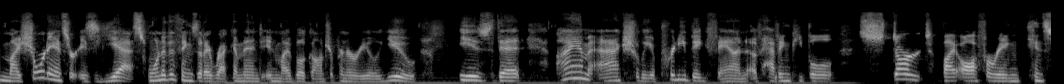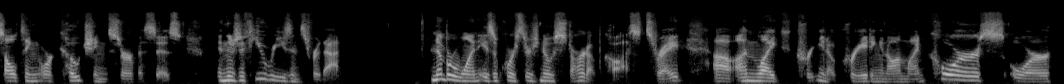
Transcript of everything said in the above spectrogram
my short answer is yes. One of the things that I recommend in my book, Entrepreneurial You, is that I am actually a pretty big fan of having people start by offering consulting or coaching services. And there's a few reasons for that number one is of course there's no startup costs right? Uh, unlike cre- you know creating an online course or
